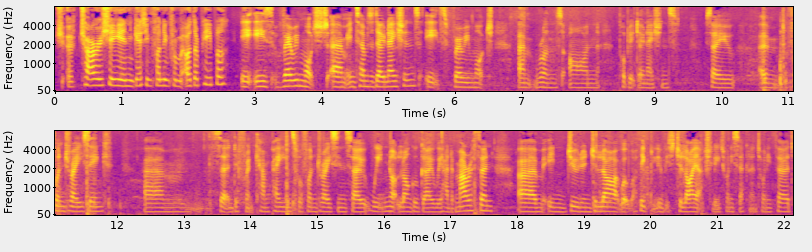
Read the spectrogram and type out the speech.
charity and getting funding from other people? It is very much, um, in terms of donations, it's very much um, runs on public donations. So um, fundraising, um, certain different campaigns for fundraising. So we not long ago we had a marathon um, in June and July. Well, I think it's July actually, 22nd and 23rd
